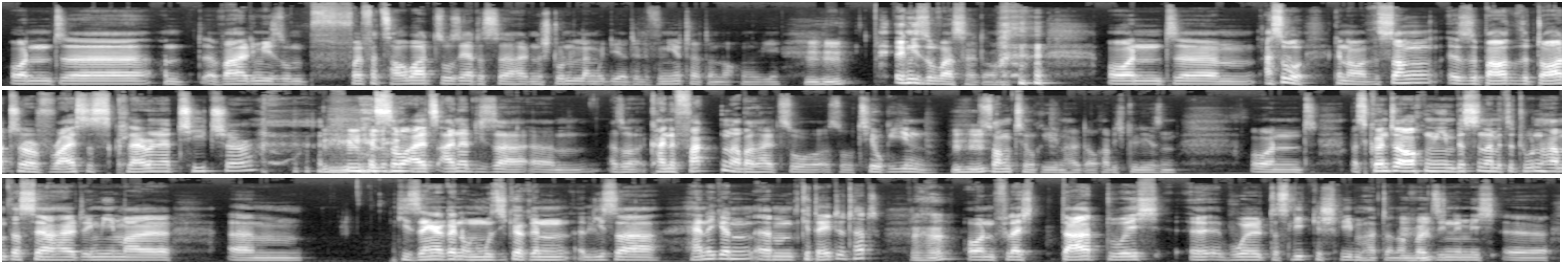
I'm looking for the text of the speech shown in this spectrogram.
und, äh, und er war halt irgendwie so voll verzaubert, so sehr, dass er halt eine Stunde lang mit ihr telefoniert hat dann auch irgendwie. Mhm. Irgendwie sowas halt auch. Und, ähm, ach so, genau. The song is about the daughter of Rice's clarinet teacher. ist so als einer dieser, ähm, also keine Fakten, aber halt so, so Theorien, mhm. Songtheorien halt auch, habe ich gelesen. Und es könnte auch irgendwie ein bisschen damit zu tun haben, dass er halt irgendwie mal ähm, die Sängerin und Musikerin Lisa Hannigan ähm, gedatet hat. Mhm. Und vielleicht dadurch äh, wohl das Lied geschrieben hat, dann auch, mhm. weil sie nämlich äh,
